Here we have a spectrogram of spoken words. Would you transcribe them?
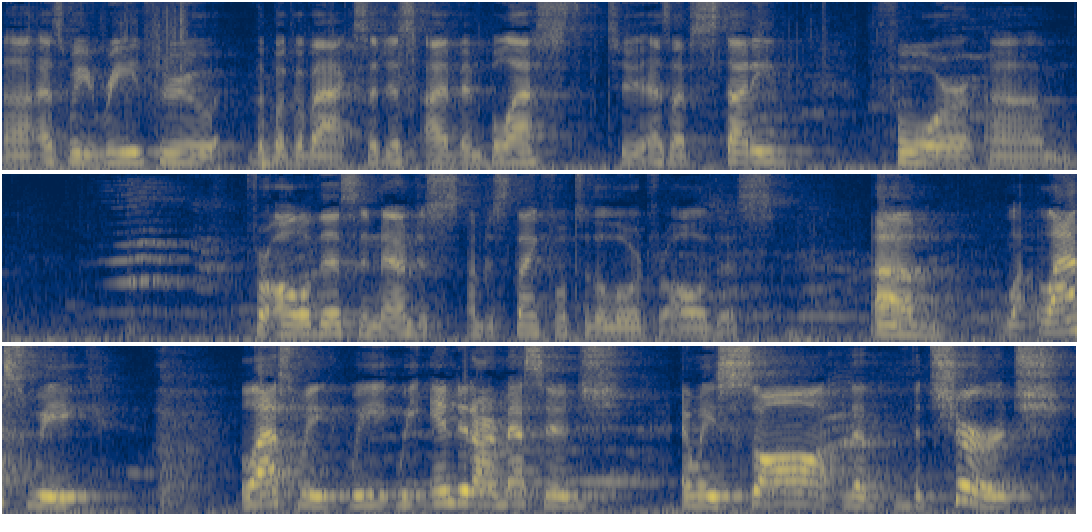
uh, as we read through the book of Acts. I just I've been blessed to as I've studied for um, for all of this, and I'm just I'm just thankful to the Lord for all of this. Um, l- last week, last week we we ended our message, and we saw that the church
